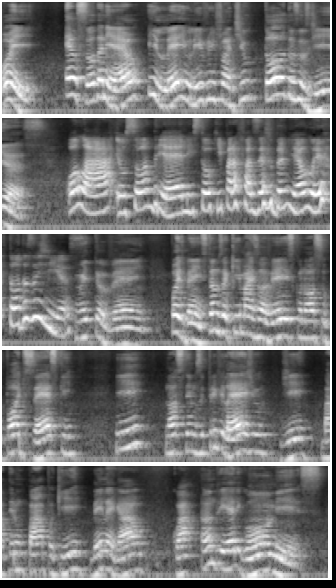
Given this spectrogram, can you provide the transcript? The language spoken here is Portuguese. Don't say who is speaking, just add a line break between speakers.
Oi, eu sou Daniel e leio o livro infantil todos os dias.
Olá, eu sou a Andriele e estou aqui para fazer o Daniel ler todos os dias.
Muito bem. Pois bem, estamos aqui mais uma vez com o nosso Pod Sesc e nós temos o privilégio de bater um papo aqui bem legal com a Andriele Gomes,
